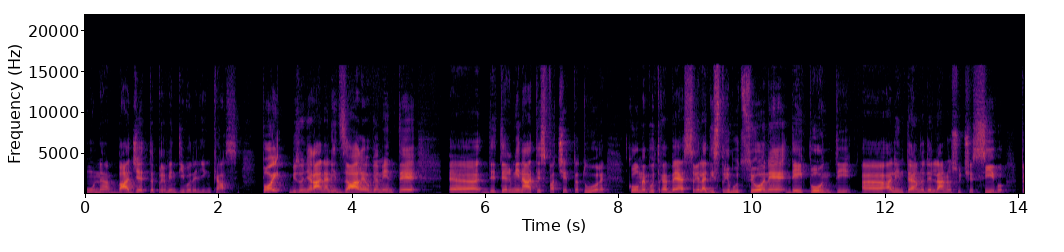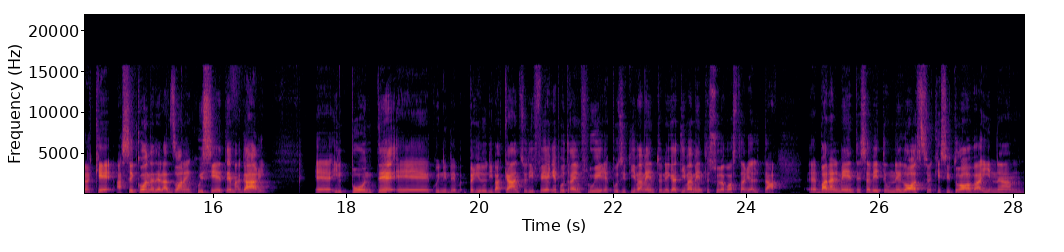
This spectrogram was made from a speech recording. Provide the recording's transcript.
un budget preventivo degli incassi. Poi bisognerà analizzare ovviamente eh, determinate sfaccettature, come potrebbe essere la distribuzione dei ponti eh, all'interno dell'anno successivo, perché a seconda della zona in cui siete, magari eh, il ponte, eh, quindi il periodo di vacanze o di ferie, potrà influire positivamente o negativamente sulla vostra realtà. Eh, banalmente, se avete un negozio che si trova in, um,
